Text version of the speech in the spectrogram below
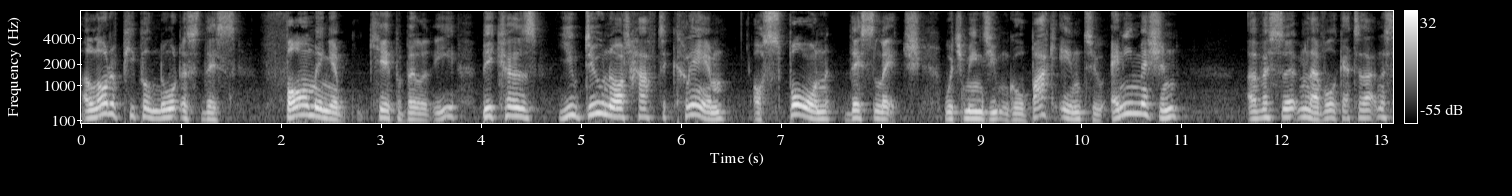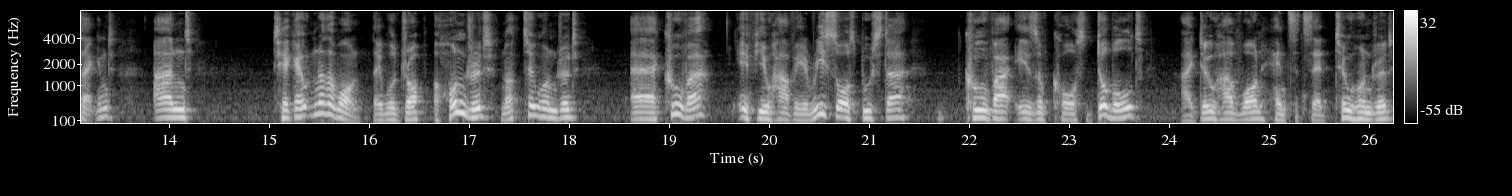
a lot of people notice this forming capability because you do not have to claim or spawn this lich, which means you can go back into any mission of a certain level, get to that in a second, and take out another one. They will drop 100, not 200, uh, Kuva. If you have a resource booster, Kuva is of course doubled. I do have one, hence it said 200.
